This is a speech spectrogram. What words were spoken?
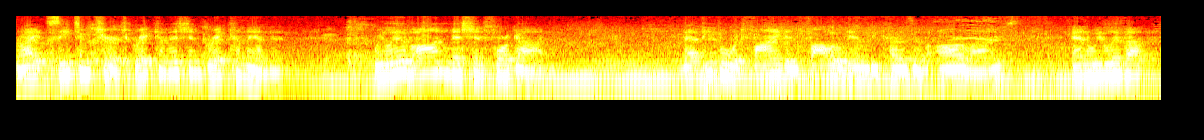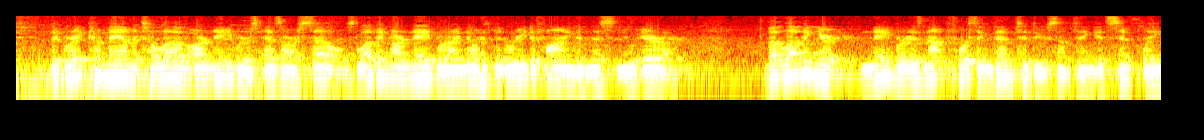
Right? C2 Church, Great Commission, Great Commandment. We live on mission for God. That people would find and follow Him because of our lives. And we live out the great commandment to love our neighbors as ourselves. Loving our neighbor, I know, has been redefined in this new era. But loving your neighbor is not forcing them to do something. It's simply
